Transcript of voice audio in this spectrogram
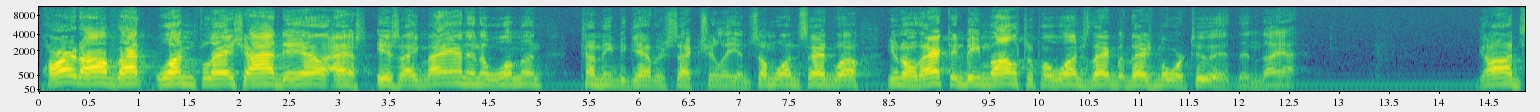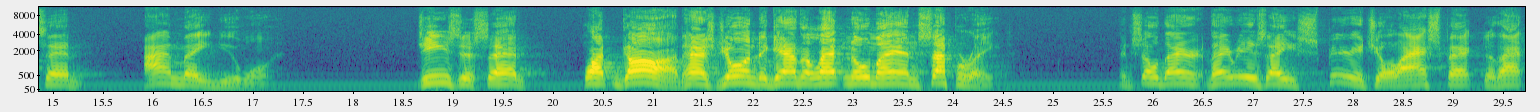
part of that one flesh idea as, is a man and a woman coming together sexually. And someone said, well, you know, there can be multiple ones there, but there's more to it than that. God said, I made you one. Jesus said, What God has joined together, let no man separate. And so there, there is a spiritual aspect to that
